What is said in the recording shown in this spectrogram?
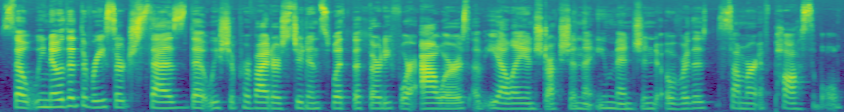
So we know that the research says that we should provide our students with the 34 hours of ELA instruction that you mentioned over the summer if possible.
